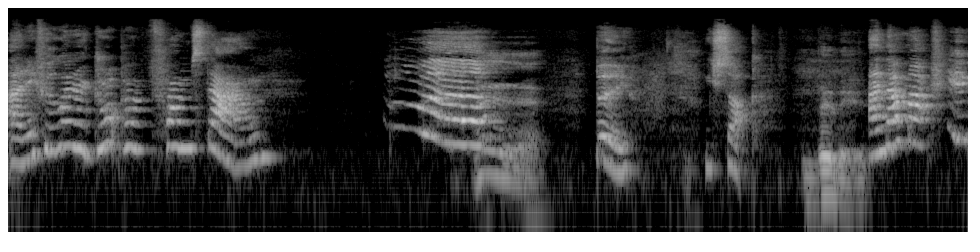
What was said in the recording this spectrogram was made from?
And if you're going to drop a thumbs down, boo, you suck. Boo boo. And I'm actually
